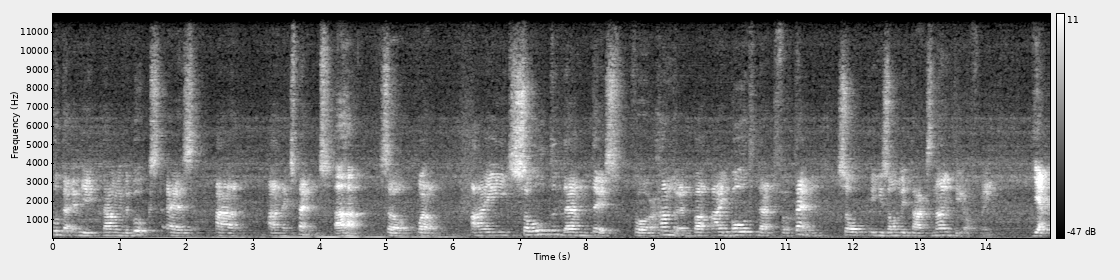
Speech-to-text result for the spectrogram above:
put that in the, down in the books as a, an expense. Aha. So, well, I sold them this for hundred, but I bought that for ten, so please only tax ninety of me. Yeah.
